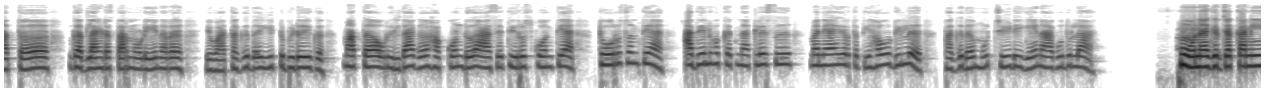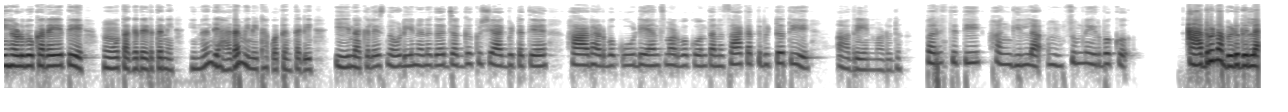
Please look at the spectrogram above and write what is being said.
ಮತ್ತ ಗದ್ಲ ಹಿಡತಾರ ನೋಡಿ ಏನಾರ ಇವ ತಗದ ಇಟ್ಟು ಬಿಡು ಈಗ. ಮತ್ತ ಅವ್ರ ಇಲ್ದಾಗ ಹಾಕೊಂಡು ಆಸೆ ತೀರಿಸ್ಕೊಂತ್ಯ, ತೋರಿಸಂತ್ಯ. ಅದೇಲ್ ಹೊಕ್ಕತ್ ನಕ್ಲೇಸ್? ಮನ್ಯಾಗ ಇರ್ತತಿ ಹೌದಿಲ್ಲ ತೆಗದ ಮುಚ್ಚಿಡಿಗೆ ಏನಾಗುದಿಲ್ಲ ಹೂನಾಗಿರ್ಜಕ್ಕ ನೀ ಹೇಳುದು ಕರೆ ಐತಿ. ಹ್ಞೂ ತೆಗೆದಿಡ್ತೇನೆ ಇನ್ನೊಂದು ಎರಡ ಮಿನಿಟ್ ಹಾಕೋತೇನೆ ತಡಿ. ಈ ನಕಲೇಸ್ ನೋಡಿ ನನಗೆ ಜಗ್ಗ ಖುಷಿ ಆಗ್ಬಿಟ್ಟತೆ. ಹಾಡ್ ಹಾಡ್ಬೇಕು, ಡ್ಯಾನ್ಸ್ ಮಾಡ್ಬೇಕು ಅಂತ ಸಾಕತ್ ಬಿಟ್ಟತಿ. ಆದ್ರೆ ಏನ್ ಮಾಡೋದು? ಪರಿಸ್ಥಿತಿ ಹಂಗಿಲ್ಲ. ಹ್ಞೂ ಸುಮ್ಮನೆ ಇರ್ಬೇಕು. ಆದ್ರೂ ನಾ ಬಿಡುದಿಲ್ಲ.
